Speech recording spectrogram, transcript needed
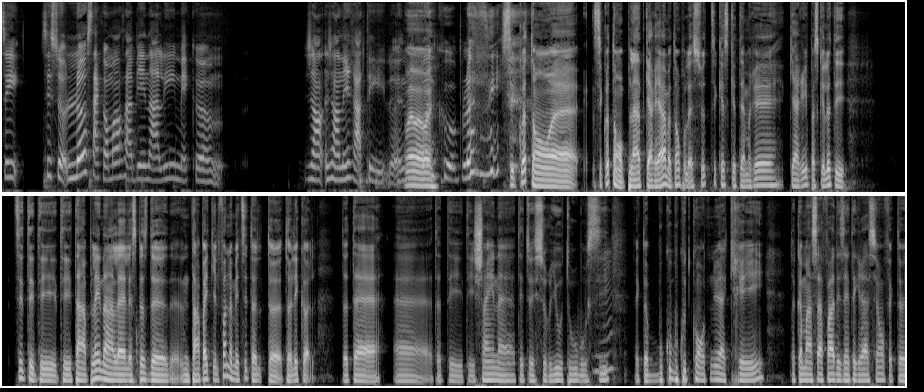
sais, c'est ça. Là, ça commence à bien aller, mais comme, j'en j'en ai raté, là, une Ouais, ouais, bonne couple. C'est quoi ton euh, c'est quoi ton plan de carrière, mettons, pour la suite? Qu'est-ce que tu aimerais arrive? Parce que là, t'es. Tu sais, t'es, t'es- t'es en plein dans l'espèce de, de- une tempête qui est le fun, là, mais tu sais, t'as, t'as l'école. T'as, ta- euh, t'as tes, tes chaînes, euh, t'es, sur YouTube aussi. Mhm. Fait que t'as beaucoup, beaucoup de contenu à créer. T'as commencé à faire des intégrations, fait que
